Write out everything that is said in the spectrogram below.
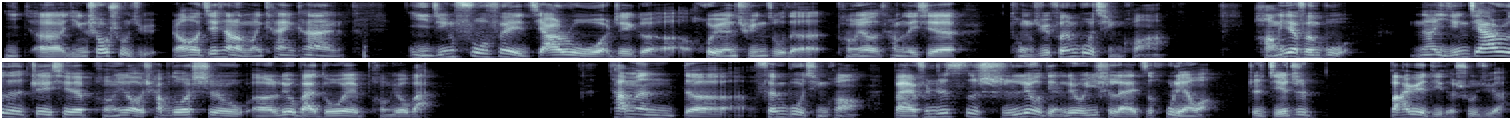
一呃营收数据。然后接下来我们看一看已经付费加入我这个会员群组的朋友他们的一些统计分布情况啊，行业分布。那已经加入的这些朋友差不多是呃六百多位朋友吧。他们的分布情况，百分之四十六点六一是来自互联网，这是截至八月底的数据啊。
